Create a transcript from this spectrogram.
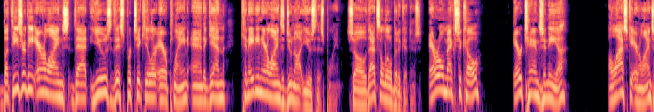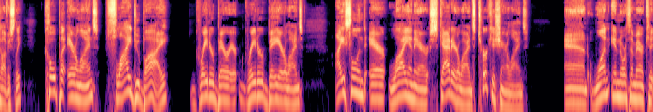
But these are the airlines that use this particular airplane. And again, Canadian Airlines do not use this plane. So that's a little bit of good news. Aeromexico, Air Tanzania, Alaska Airlines, obviously, Copa Airlines, Fly Dubai, Greater, Bear, Greater Bay Airlines, Icelandair, Lion Air, Scat Airlines, Turkish Airlines, and one in North America,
